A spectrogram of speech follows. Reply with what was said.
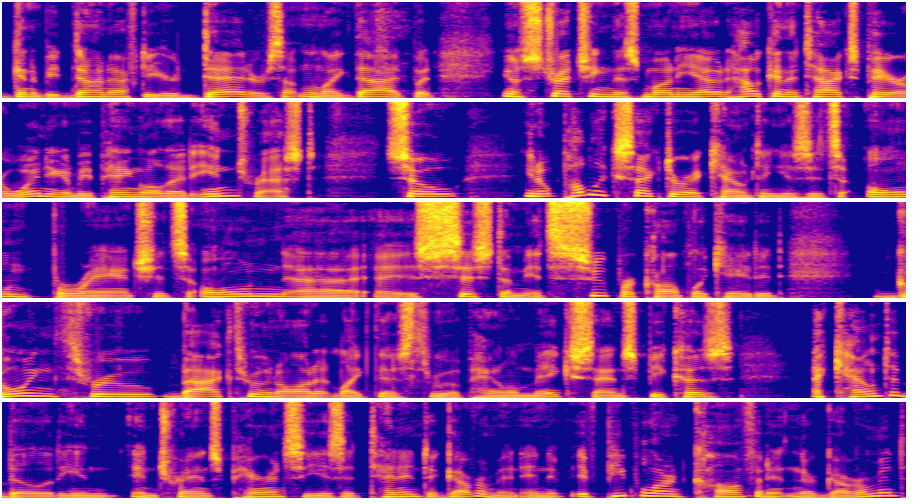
gonna be done after you're dead or something like that. But you know, stretching this money out, how can the taxpayer win? You're gonna be paying all that interest. So you know, public sector accounting is its own branch, its own uh, uh, system. It's super complicated. Going through back through an audit like this through a panel makes sense because accountability and, and transparency is a tenet to government. And if, if people aren't confident in their government,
